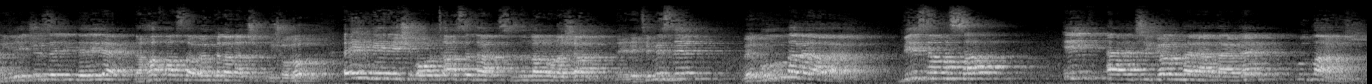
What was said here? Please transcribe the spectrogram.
milliyetçi özellikleriyle daha fazla ön plana çıkmış olup en geniş Orta Asya'da sınırlara ulaşan devletimizdir. Ve bununla beraber Bizans'a ilk elçi gönderenler de bunlardır.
